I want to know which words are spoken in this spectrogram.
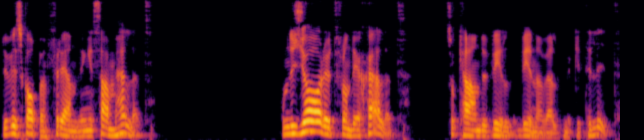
du vill skapa en förändring i samhället. Om du gör utifrån det skälet så kan du vinna väldigt mycket tillit.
